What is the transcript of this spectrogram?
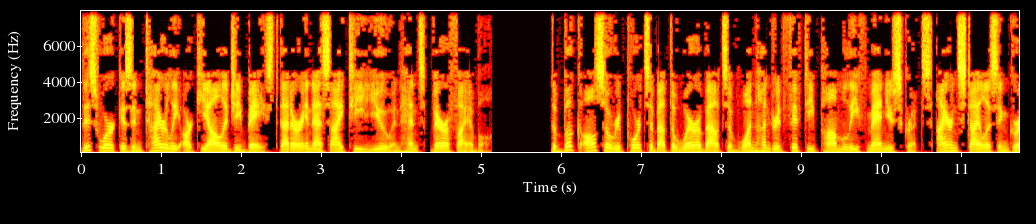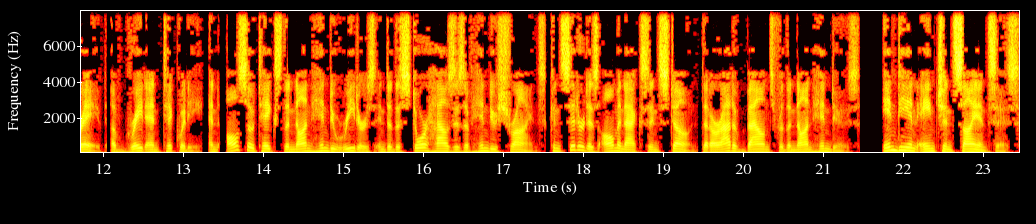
This work is entirely archaeology-based that are in situ and hence, verifiable. The book also reports about the whereabouts of 150 palm leaf manuscripts iron stylus engraved of great antiquity, and, also takes the non-Hindu readers into the store-houses of Hindu shrines considered as almanacs in stone that are out of bounds for the non-Hindus. Indian Ancient Sciences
